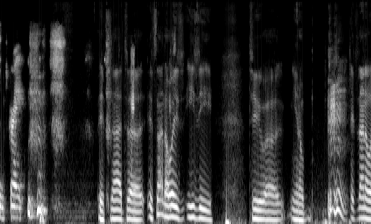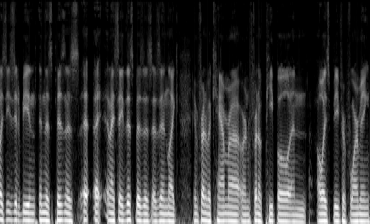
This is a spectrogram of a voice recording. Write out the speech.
It's great. it's not, uh, it's not always easy to, uh, you know it's not always easy to be in, in this business, uh, uh, and I say this business as in like in front of a camera or in front of people, and always be performing.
